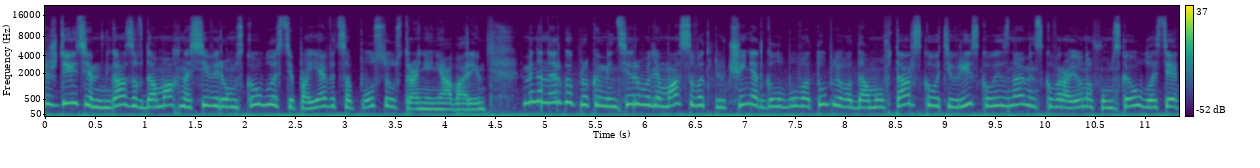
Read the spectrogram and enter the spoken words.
и ждите. Газы в домах на севере Омской области появятся после устранения аварии. Минэнерго прокомментировали массовое отключение от голубого топлива домов Тарского, Теврийского и Знаменского районов Омской области.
